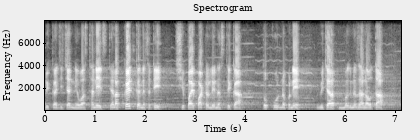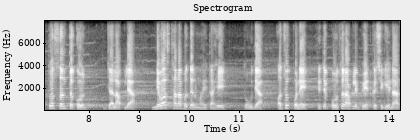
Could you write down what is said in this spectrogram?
भिकाजीच्या निवासस्थानीच त्याला कैद करण्यासाठी शिपाई पाठवले नसते का? तो पूर्णपणे विचारात मग्न झाला होता. तो संत कोण ज्याला आपल्या निवासस्थानाबद्दल माहीत आहे? तो उद्या अचूकपणे तिथे पोहोचून आपली भेट कशी घेणार?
